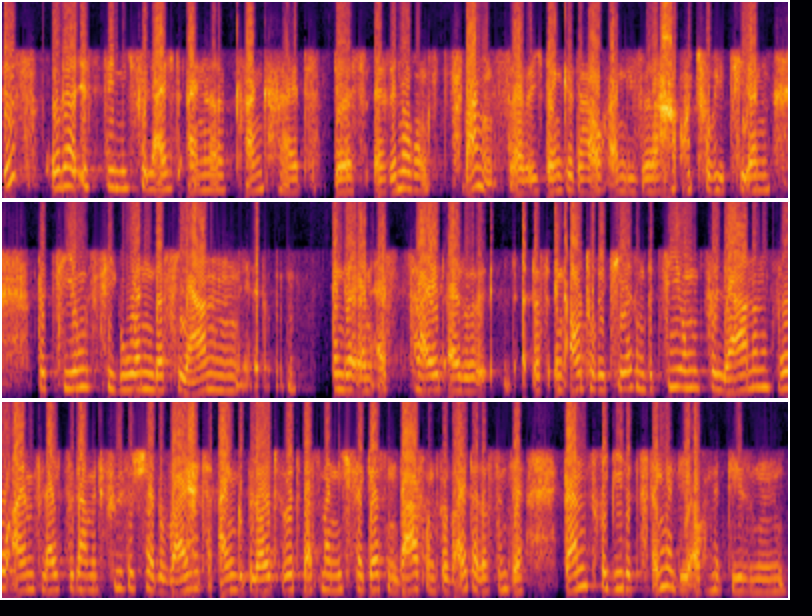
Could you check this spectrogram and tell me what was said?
ist oder ist sie nicht vielleicht eine Krankheit des Erinnerungszwangs? Also ich denke da auch an diese autoritären Beziehungsfiguren, das Lernen äh, in der NS-Zeit, also das in autoritären Beziehungen zu lernen, wo einem vielleicht sogar mit physischer Gewalt eingebläut wird, was man nicht vergessen darf und so weiter. Das sind ja ganz rigide Zwänge, die auch mit diesen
